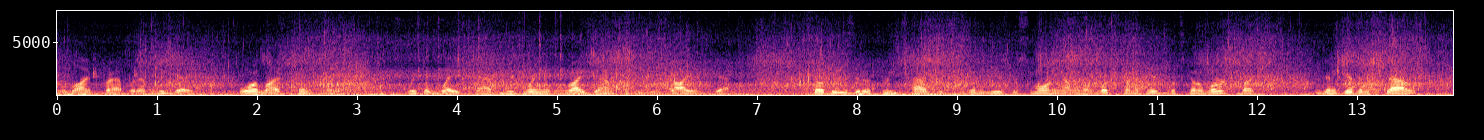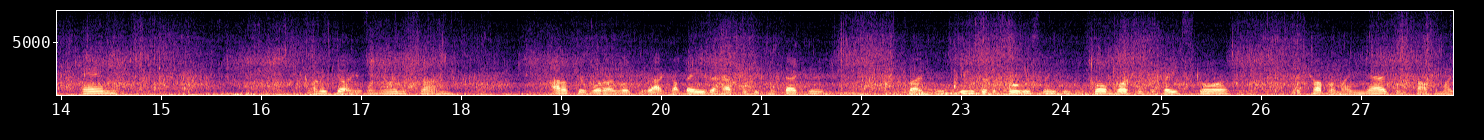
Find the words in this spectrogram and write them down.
or a live crab, whatever we get, or a live pinfish. With the weight, that will bring it right down to the desired depth. So these are the three tactics we're going to use this morning. I don't know what's going to hit, what's going to work, but we're going to give it a shout. And let me tell you, when you're in the sun, I don't care what I look like. A cabeza has to be protected. But these are the coolest things. These are 12 bucks at the bait store. They cover my neck and top of my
